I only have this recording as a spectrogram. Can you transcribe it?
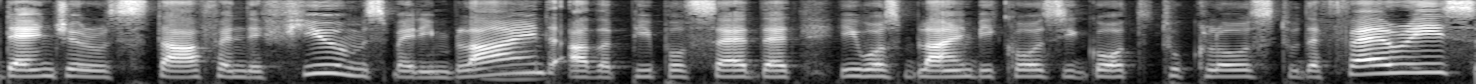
dangerous stuff and the fumes made him blind. Mm-hmm. Other people said that he was blind because he got too close to the fairies.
